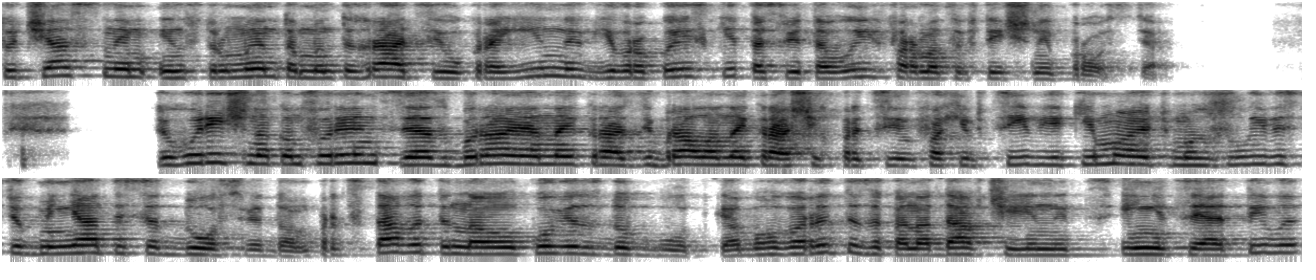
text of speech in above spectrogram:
сучасним інструментом інтеграції України в європейський та світовий фармацевтичний простір. Цьогорічна конференція збирає найкра... зібрала найкращих фахівців, які мають можливість обмінятися досвідом, представити наукові здобутки, обговорити законодавчі ініці- ініціативи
